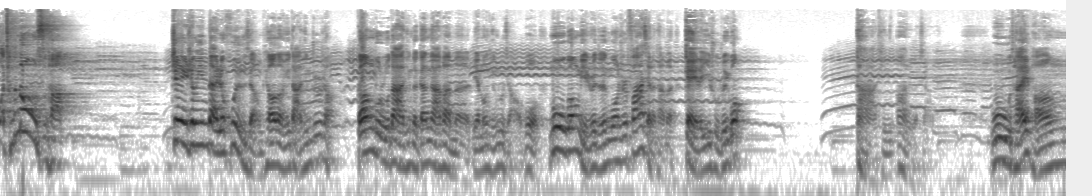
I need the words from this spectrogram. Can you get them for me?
我他妈弄死他！这声音带着混响飘荡于大厅之上。刚步入大厅的尴尬犯们连忙停住脚步，目光敏锐的灯光师发现了他们，给了一束追光。大厅暗了下来。舞台旁，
